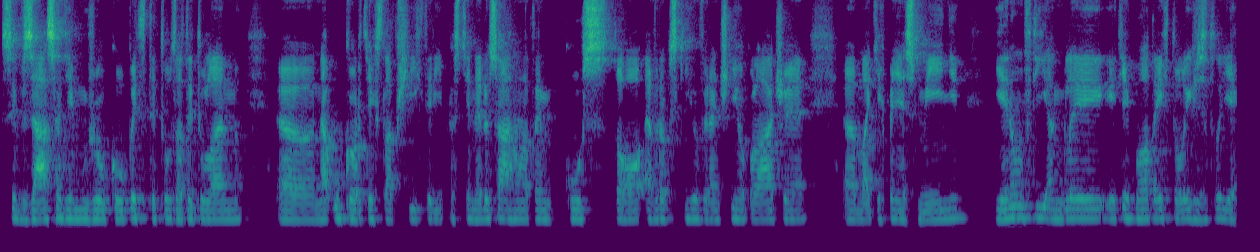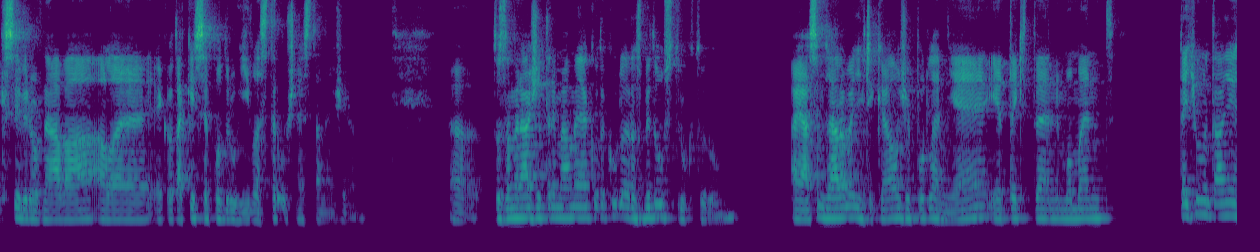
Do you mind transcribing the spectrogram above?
si v zásadě můžou koupit titul za titulem uh, na úkor těch slabších, který prostě nedosáhnou na ten kus toho evropského finančního koláče, uh, mají těch peněz míň. Jenom v té Anglii je těch bohatých tolik, že se to jaksi vyrovnává, ale jako taky se po druhý Leicester už nestane. Že jo? Uh, to znamená, že tady máme jako takovou rozbitou strukturu. A já jsem zároveň říkal, že podle mě je teď ten moment, teď momentálně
